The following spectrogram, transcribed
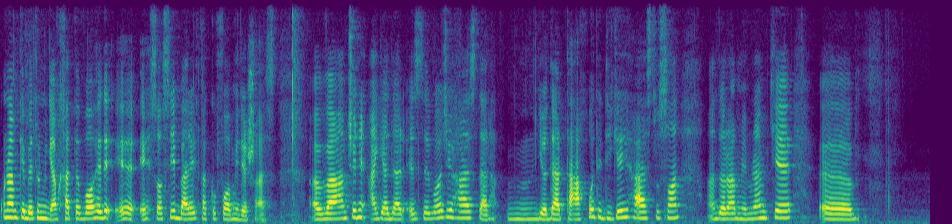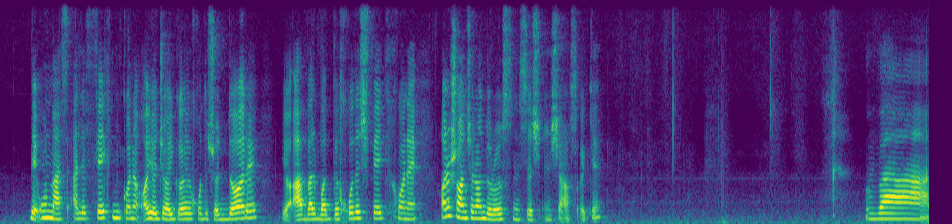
اونم که بهتون میگم خط واحد احساسی برای فک و فامیلش هست. و همچنین اگر در ازدواجی هست در یا در تعهد دیگه هست دوستان دارم می‌بینم که به اون مسئله فکر می‌کنه آیا جایگاه خودش رو داره یا اول باید به خودش فکر کنه. حالا شانچنان درست نیستش این شخص اوکی؟ و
